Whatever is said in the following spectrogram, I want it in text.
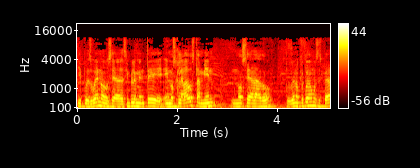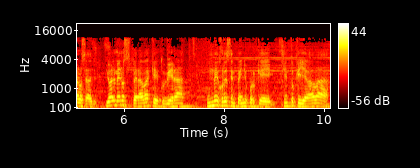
Y pues bueno, o sea, simplemente en los clavados también no se ha dado. Pues bueno, ¿qué podemos esperar? O sea, yo al menos esperaba que tuviera un mejor desempeño porque siento que llevaba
